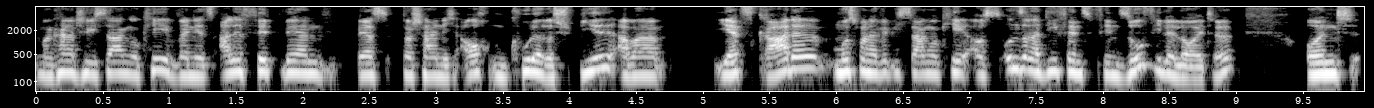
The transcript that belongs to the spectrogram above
Man kann natürlich sagen, okay, wenn jetzt alle fit wären, wäre es wahrscheinlich auch ein cooleres Spiel, aber jetzt gerade muss man da wirklich sagen, okay, aus unserer Defense fehlen so viele Leute und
